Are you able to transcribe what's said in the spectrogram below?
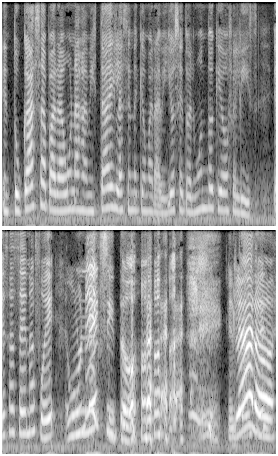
en tu casa para unas amistades y la cena quedó maravillosa y todo el mundo quedó feliz. Esa cena fue Un un, éxito. claro.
